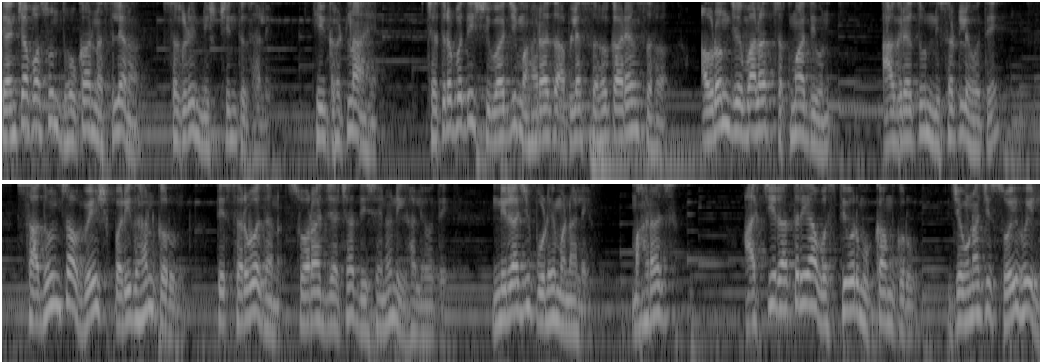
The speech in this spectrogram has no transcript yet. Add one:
त्यांच्यापासून धोका नसल्यानं सगळे निश्चिंत झाले. ही घटना आहे. छत्रपती शिवाजी महाराज आपल्या सहकाऱ्यांसह औरंगजेबाला चकमा देऊन आग्र्यातून निसटले होते. साधूंचा वेश परिधान करून ते सर्वजण स्वराज्याच्या दिशेनं निघाले होते. निराजी पुढे म्हणाले महाराज आजची रात्र या वस्तीवर मुक्काम करू. जेवणाची सोय होईल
